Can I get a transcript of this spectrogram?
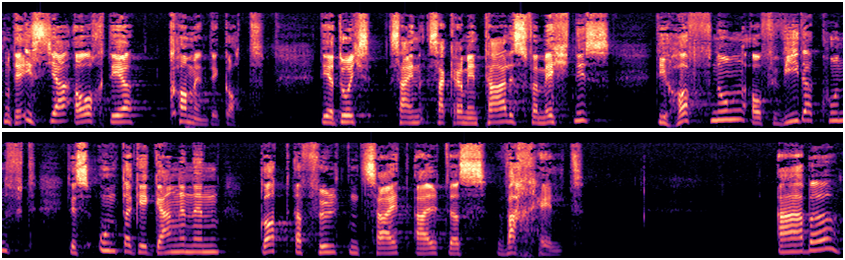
Und er ist ja auch der kommende Gott, der durch sein sakramentales Vermächtnis die Hoffnung auf Wiederkunft des untergegangenen, gotterfüllten Zeitalters wachhält. Aber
